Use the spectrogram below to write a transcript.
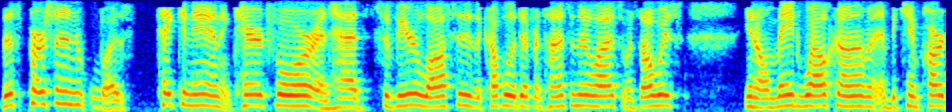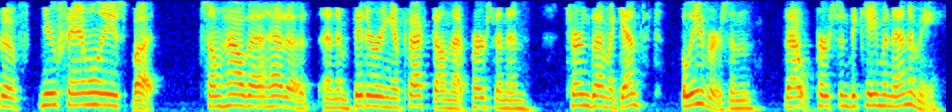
this person was taken in and cared for and had severe losses a couple of different times in their lives and was always, you know, made welcome and became part of new families, but somehow that had a, an embittering effect on that person and turned them against believers and that person became an enemy,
